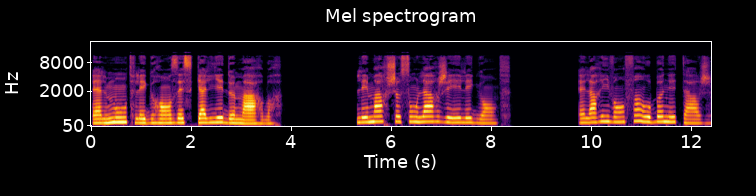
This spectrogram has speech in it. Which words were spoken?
Elle monte les grands escaliers de marbre. Les marches sont larges et élégantes. Elle arrive enfin au bon étage.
